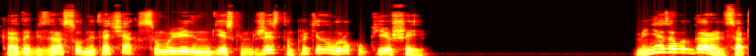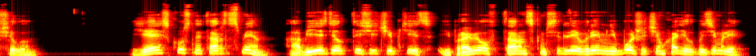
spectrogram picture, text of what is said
когда безрассудный тачак с самоуверенным детским жестом протянул руку к ее шее. «Меня зовут Гарольд», — сообщил он. «Я искусный тарнсмен, объездил тысячи птиц и провел в тарнском седле времени больше, чем ходил по земле.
